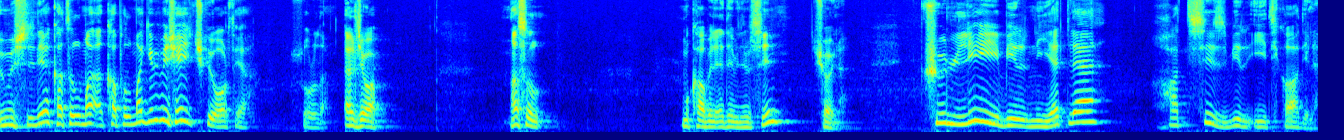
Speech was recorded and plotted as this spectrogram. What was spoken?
ümitsizliğe katılma, kapılma gibi bir şey çıkıyor ortaya sorudan. El cevap. Nasıl mukabele edebilirsin? Şöyle. Külli bir niyetle hadsiz bir itikad ile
